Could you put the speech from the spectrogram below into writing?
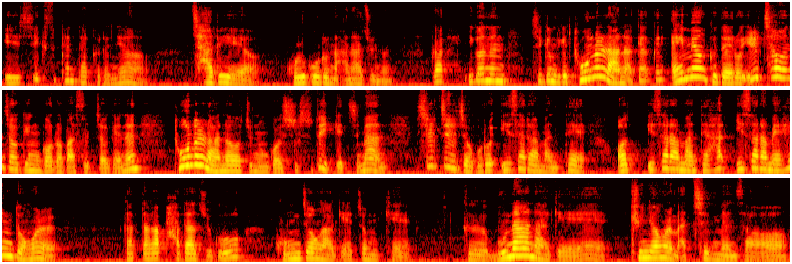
이 식스 펜타클은요 잡이에요. 골고루 나눠주는. 그러니까 이거는 지금 이게 돈을 나눠 그러니까 애면 그대로 1차원적인 거로 봤을 적에는 돈을 나눠주는 것일 수도 있겠지만 실질적으로 이 사람한테 어, 이 사람한테 하, 이 사람의 행동을 갖다가 받아주고 공정하게 좀 이렇게 그 무난하게 균형을 맞추면서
